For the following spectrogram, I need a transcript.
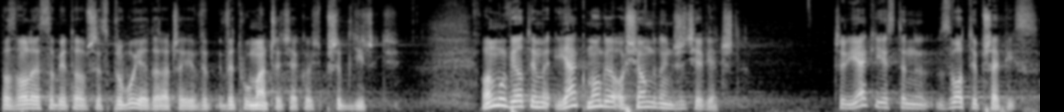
Pozwolę sobie to, spróbuję to raczej wytłumaczyć, jakoś przybliżyć. On mówi o tym, jak mogę osiągnąć życie wieczne. Czyli jaki jest ten złoty przepis?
